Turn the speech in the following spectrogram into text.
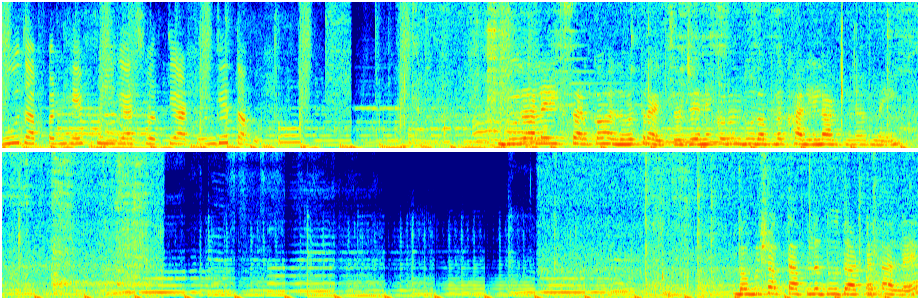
दूध आपण हे फुल गॅसवरती आटवून घेत आहोत. दुधाला एकसारखं हलवत राहायचं जेणेकरून दूध आपलं खाली लागणार नाही. बघू शकता आपलं दूध आटत आलंय.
